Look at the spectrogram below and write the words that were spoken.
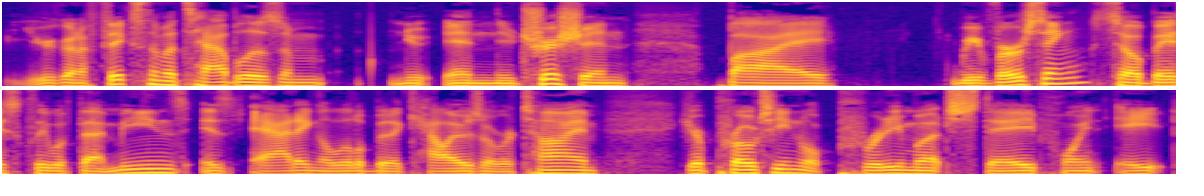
you're going to fix the metabolism and nutrition by reversing. So basically, what that means is adding a little bit of calories over time. Your protein will pretty much stay 0.8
